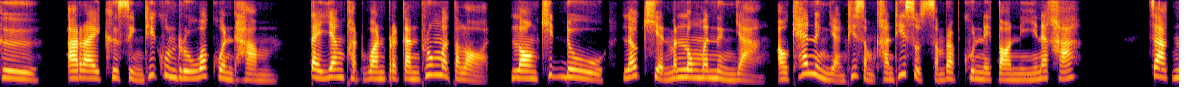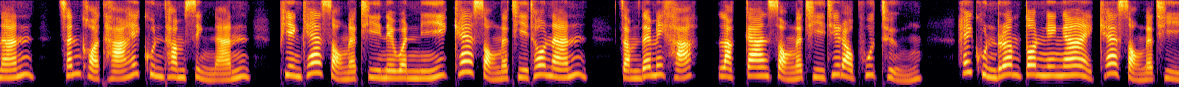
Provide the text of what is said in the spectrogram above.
คือ อะไรคือสิ่งที่คุณรู้ว่าควรทำแต่ยังผัดวันประกันพรุ่งมาตลอด ลองคิดดู แล้วเขียนมันลงมาหนึ่งอย่าง เอาแค่หนึ่งอย่างที่สำคัญที่สุดสำหรับคุณในตอนนี้นะคะ จากนั้นฉันขอท้าให้คุณทำสิ่งนั้น เพียงแค่ 2 นาทีในวันนี้แค่ 2 นาทีเท่านั้นจำได้ไหมคะ หลักการ 2 นาทีที่เราพูดถึง ให้คุณเริ่มต้นง่ายๆ แค่ 2 นาที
